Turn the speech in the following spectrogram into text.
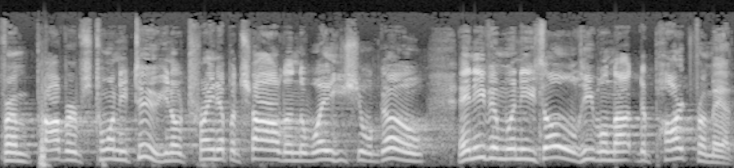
from Proverbs 22, you know, train up a child in the way he shall go, and even when he's old, he will not depart from it.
